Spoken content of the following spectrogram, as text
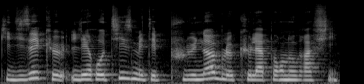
qui disait que l'érotisme était plus noble que la pornographie.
